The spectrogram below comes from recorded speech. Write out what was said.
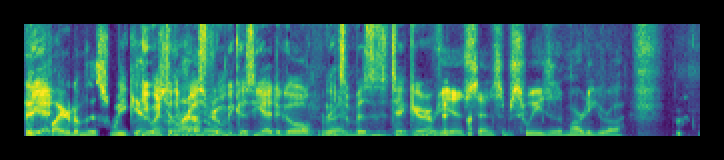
they Yeah. fired him this weekend. he went to so the I restroom because he had to go Right. get some business to take care of. He has sent some Swedes to the Mardi Gras.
